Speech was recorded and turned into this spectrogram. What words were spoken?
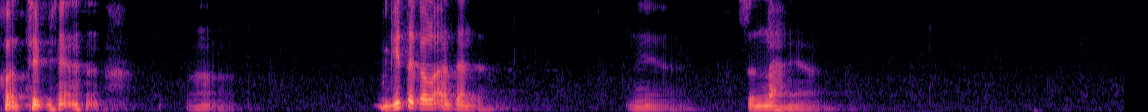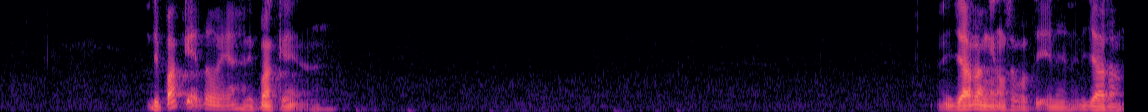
khotibnya. Begitu kalau azan tu ya. sunnahnya dipakai tuh ya dipakai ini jarang yang seperti ini ini jarang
